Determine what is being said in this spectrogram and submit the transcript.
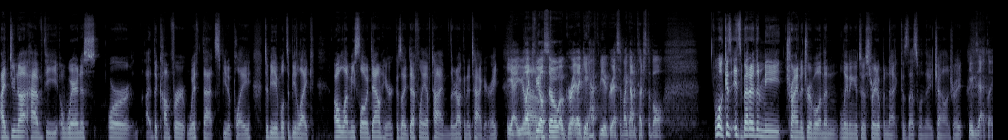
I do not have the awareness or uh, the comfort with that speed of play to be able to be like oh let me slow it down here because I definitely have time. They're not going to attack it, right? yeah. You like feel um, so aggra- like you have to be aggressive. I got to touch the ball. Well, because it's better than me trying to dribble and then leading it to a straight open net because that's when they challenge, right? Exactly.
